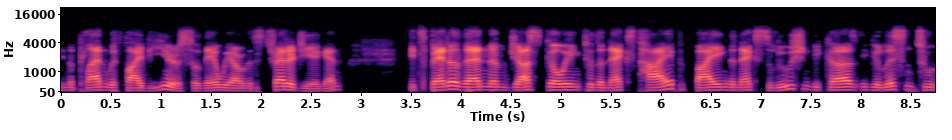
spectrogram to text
in a plan with five years. So there we are with strategy again. It's better than um, just going to the next hype, buying the next solution. Because if you listen to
